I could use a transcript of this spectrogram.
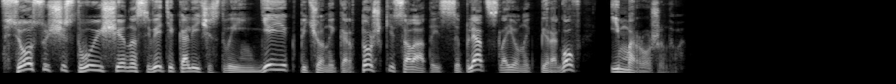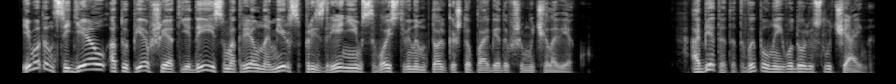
все существующее на свете количество индеек, печеной картошки, салата из цыплят, слоеных пирогов и мороженого. И вот он сидел, отупевший от еды, и смотрел на мир с презрением, свойственным только что пообедавшему человеку. Обед этот выпал на его долю случайно.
